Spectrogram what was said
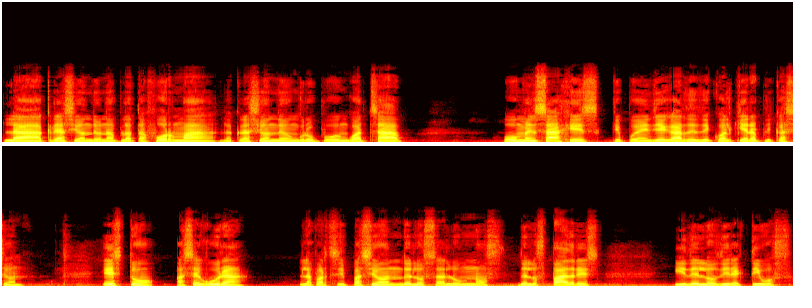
la creación de una plataforma, la creación de un grupo en WhatsApp o mensajes que pueden llegar desde cualquier aplicación. Esto asegura la participación de los alumnos, de los padres y de los directivos,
